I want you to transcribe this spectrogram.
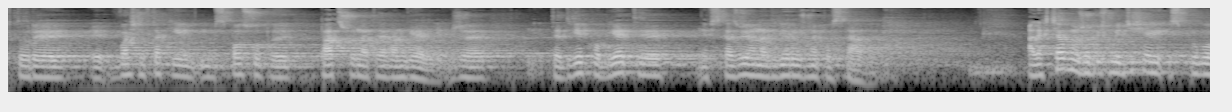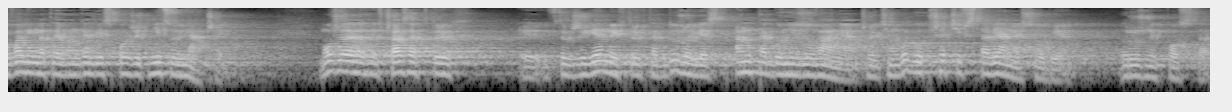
który właśnie w taki sposób patrzył na tę Ewangelię, że te dwie kobiety wskazują na dwie różne postawy. Ale chciałbym, żebyśmy dzisiaj spróbowali na tę Ewangelię spojrzeć nieco inaczej. Może w czasach, w których, w których żyjemy i w których tak dużo jest antagonizowania, czyli ciągłego przeciwstawiania sobie różnych postaw,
